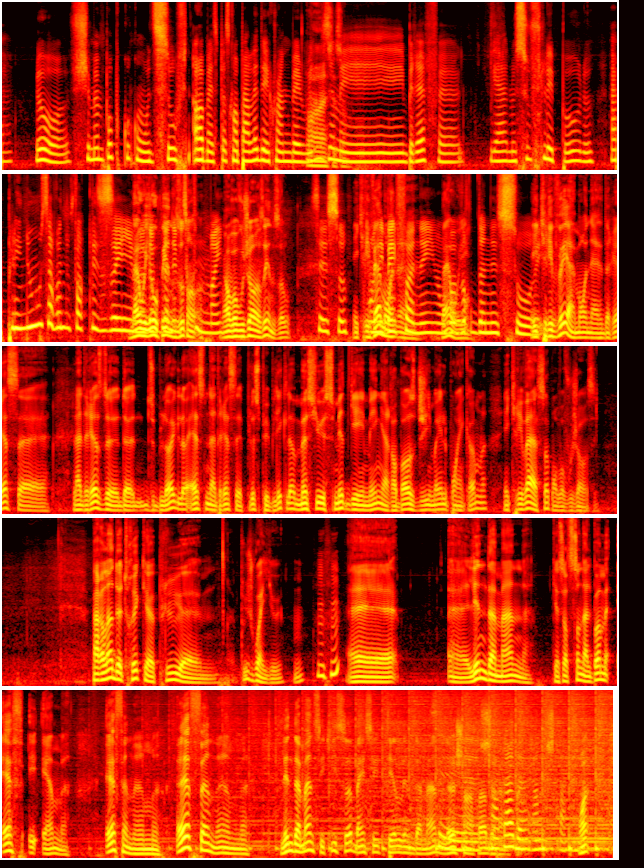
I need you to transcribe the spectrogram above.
Là, je sais même pas pourquoi qu'on dit ça. au fin- Ah, ben c'est parce qu'on parlait des cranberries, Ouais, ça. mais bref, euh, gars, ne soufflez pas, là. Appelez-nous, ça va nous faire plaisir. Ben là, oui, au pire, nous autres, on, on va vous jaser, nous autres. C'est ça. Écrivez on à est mon... bien funny. On ben va oui. vous redonner le sourire. Écrivez à mon adresse, euh, l'adresse de- de- du blog, là, est une adresse plus publique, là, monsieursmithgaming.com. là. Écrivez à ça, puis on va vous jaser. Parlant de trucs euh, plus, euh, plus joyeux, hein, euh, euh, Lindemann, qui a sorti son album F et M. F and M. F and M. Lindemann, c'est qui ça? Ben, c'est Till Lindemann, le chanteur chanteur de Rammstein. Ouais.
